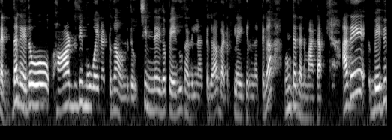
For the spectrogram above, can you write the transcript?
పెద్దగా ఏదో హార్డ్ది మూవ్ అయినట్టుగా ఉండదు. చిన్న ఏదో పేగు కదిలినట్టుగా బటర్ఫ్లై ఎగిరినట్టుగా ఉంటుంది అనమాట అదే బేబీ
